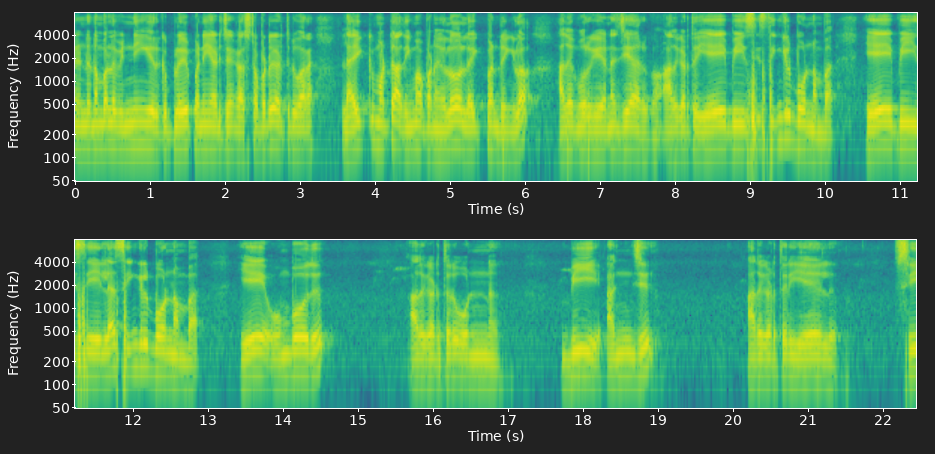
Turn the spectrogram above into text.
ரெண்டு நம்பரில் வின்னிங் இருக்குது ப்ளே பண்ணி அடித்தேன் கஷ்டப்பட்டு எடுத்துகிட்டு வரேன். லைக் மட்டும் அதிகமாக பண்ணுங்களோ லைக் பண்ணுறீங்களோ அது ஒரு எனர்ஜியாக இருக்கும். அதுக்கடுத்து ஏபிசி சிங்கிள் போன் நம்பர் ஏபிசியில் சிங்கிள் போன் நம்பர் ஏ ஒம்பது அதுக்கடுத்தது ஒன்று பி அஞ்சு அதுக்கடுத்தது ஏழு. சி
